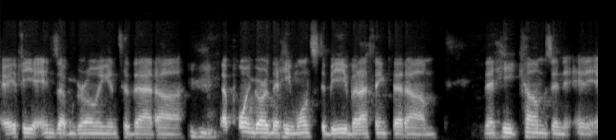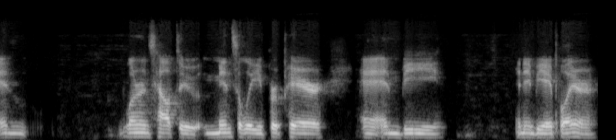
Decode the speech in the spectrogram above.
if he ends up growing into that uh, mm-hmm. that point guard that he wants to be. But I think that um, that he comes and, and, and learns how to mentally prepare and be an NBA player.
